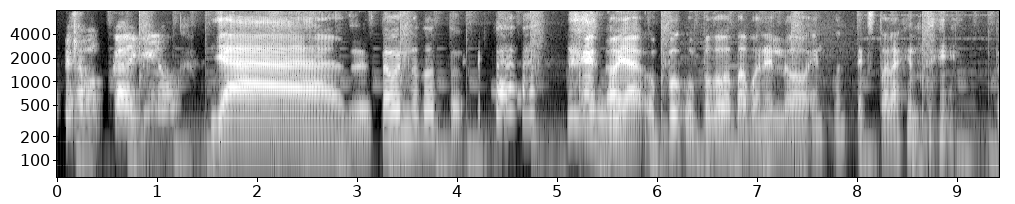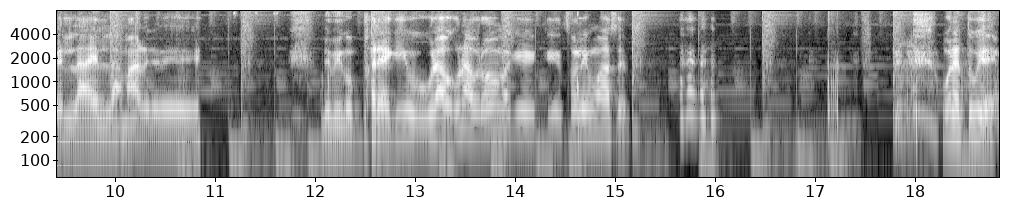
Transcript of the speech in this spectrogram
empieza con cada kilo. Ya, se está poniendo tonto. No, ya, un, po- un poco para ponerlo en contexto a la gente. Perla es la madre de, de mi compadre aquí. Una, una broma que, que solemos hacer. una estupidez.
